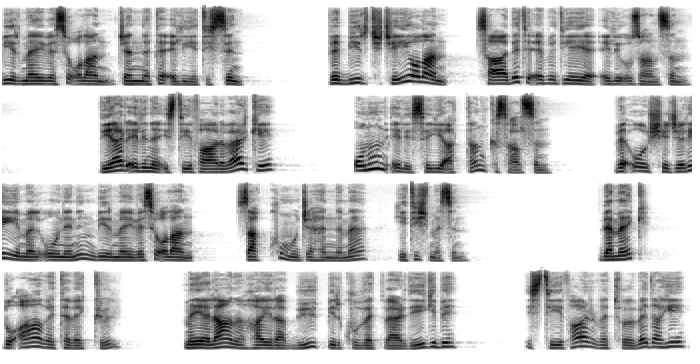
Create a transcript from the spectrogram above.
bir meyvesi olan cennete eli yetişsin ve bir çiçeği olan saadet-i ebediyeye eli uzansın. Diğer eline istiğfarı ver ki, onun eli seyyiattan kısalsın ve o şecere-i mel'unenin bir meyvesi olan zakkumu cehenneme yetişmesin. Demek dua ve tevekkül, meyelanı hayra büyük bir kuvvet verdiği gibi, istiğfar ve tövbe dahi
